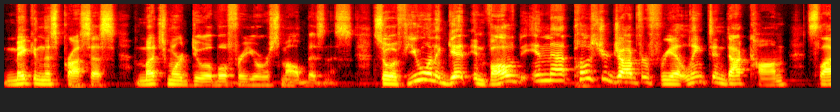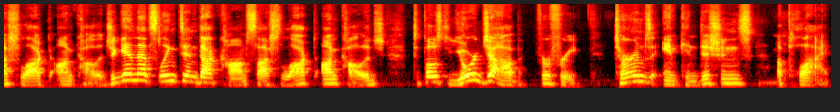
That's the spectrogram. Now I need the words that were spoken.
making this process much more doable for your small business. So if you want to get involved in that, post your job for free at linkedin.com slash locked on college. Again, that's linkedin.com slash locked on college to post your job for free. Terms and conditions apply.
